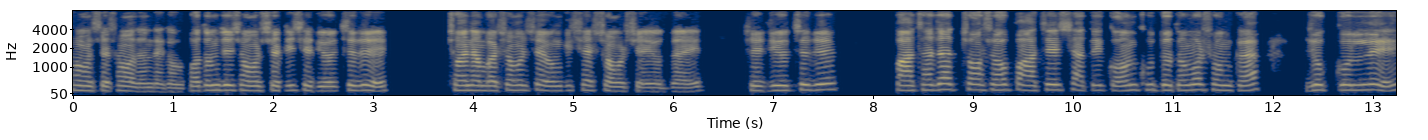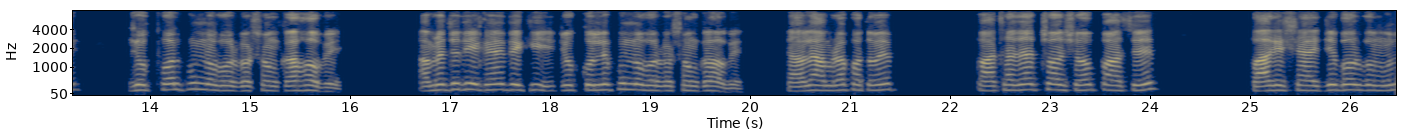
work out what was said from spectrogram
সমস্যার সমাধান দেখাবো। প্রথম যে সমস্যাটি, সেটি হচ্ছে যে ছয় নাম্বার সমস্যা এবং কি শেষ সমস্যা এই অধ্যায়ে। সেটি হচ্ছে যে পাঁচ হাজার ছশো পাঁচের সাথে কোন ক্ষুদ্রতম সংখ্যা যোগ করলে যোগফল পূর্ণবর্গ সংখ্যা হবে। আমরা যদি এখানে দেখি যোগ করলে পূর্ণবর্গ সংখ্যা হবে, তাহলে আমরা প্রথমে পাঁচ হাজার ছয়শো পাঁচের ভাগের সাহায্যে বর্গমূল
